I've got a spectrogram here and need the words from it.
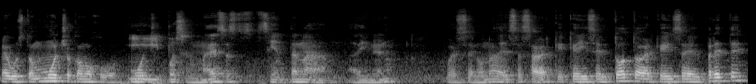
Me gustó mucho cómo jugó. y mucho. pues en una de esas sientan a, a dinero. Pues en una de esas, a ver qué, qué dice el Toto, a ver qué dice el Prete.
